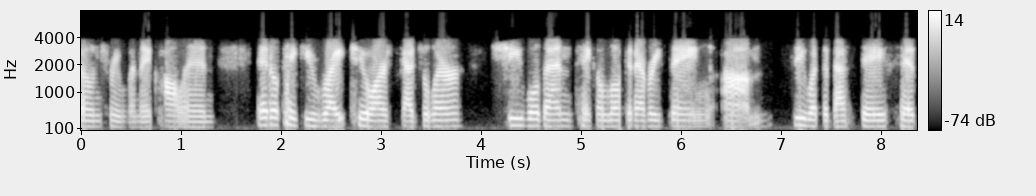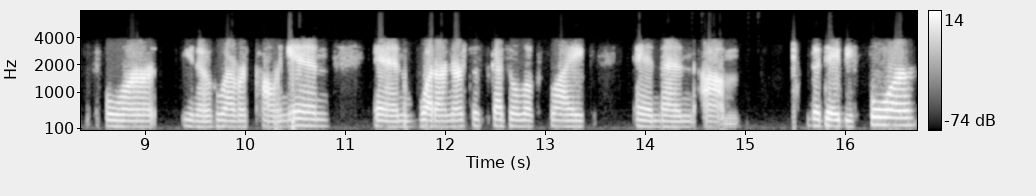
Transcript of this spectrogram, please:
phone tree when they call in. It'll take you right to our scheduler. She will then take a look at everything, um, see what the best day fits for you know whoever's calling in, and what our nurses' schedule looks like, and then um, the day before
